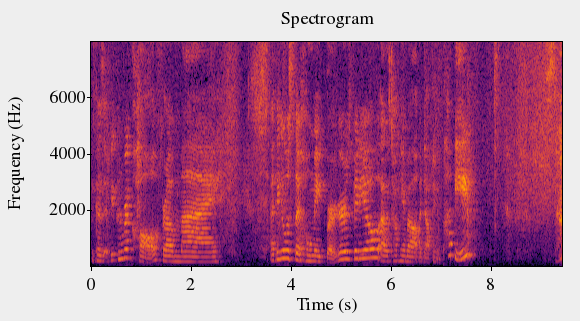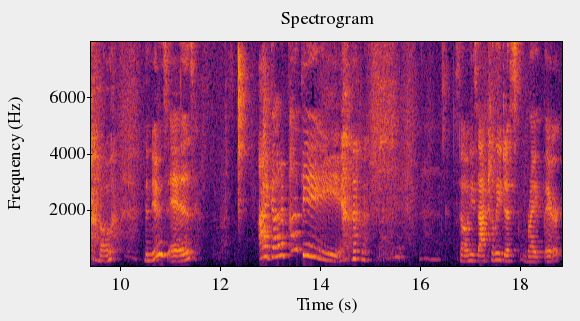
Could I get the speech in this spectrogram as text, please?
Because if you can recall from my I think it was the homemade burgers video I was talking about adopting a puppy. So the news is I got a puppy! So he's actually just right there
